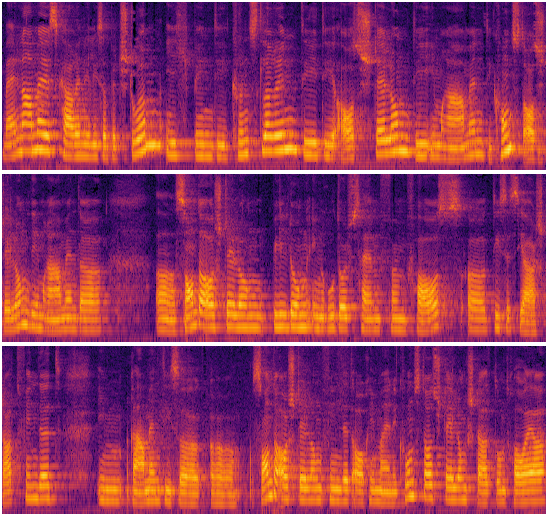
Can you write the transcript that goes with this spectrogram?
Mein Name ist Karin Elisabeth Sturm. Ich bin die Künstlerin, die die Ausstellung, die im Rahmen, die Kunstausstellung, die im Rahmen der äh, Sonderausstellung Bildung in Rudolfsheim 5 Haus äh, dieses Jahr stattfindet. Im Rahmen dieser äh, Sonderausstellung findet auch immer eine Kunstausstellung statt und heuer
